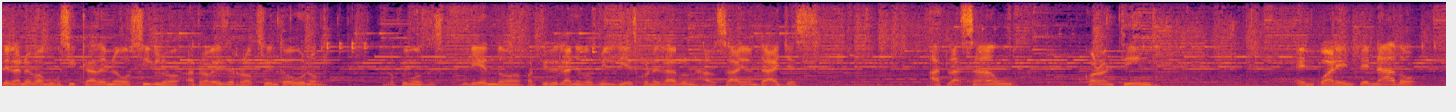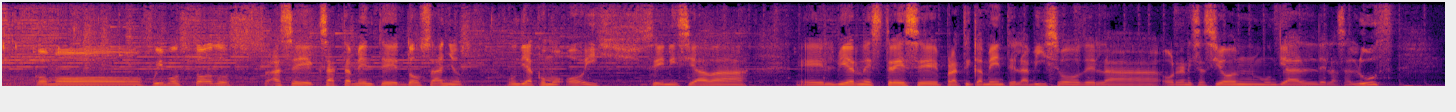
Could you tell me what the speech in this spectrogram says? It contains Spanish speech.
de la nueva música del nuevo siglo a través de Rock 101. Lo fuimos descubriendo a partir del año 2010 con el álbum Halcyon Digest, Atlas Sound, Quarantined, en cuarentenado, como fuimos todos hace exactamente dos años, un día como hoy se iniciaba El viernes 13 prácticamente el aviso de la Organización Mundial de la Salud,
